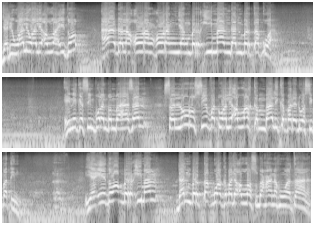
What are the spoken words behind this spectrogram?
Jadi wali-wali Allah itu adalah orang-orang yang beriman dan bertakwa. Ini kesimpulan pembahasan seluruh sifat wali Allah kembali kepada dua sifat ini. Yaitu beriman dan bertakwa kepada Allah Subhanahu wa taala.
